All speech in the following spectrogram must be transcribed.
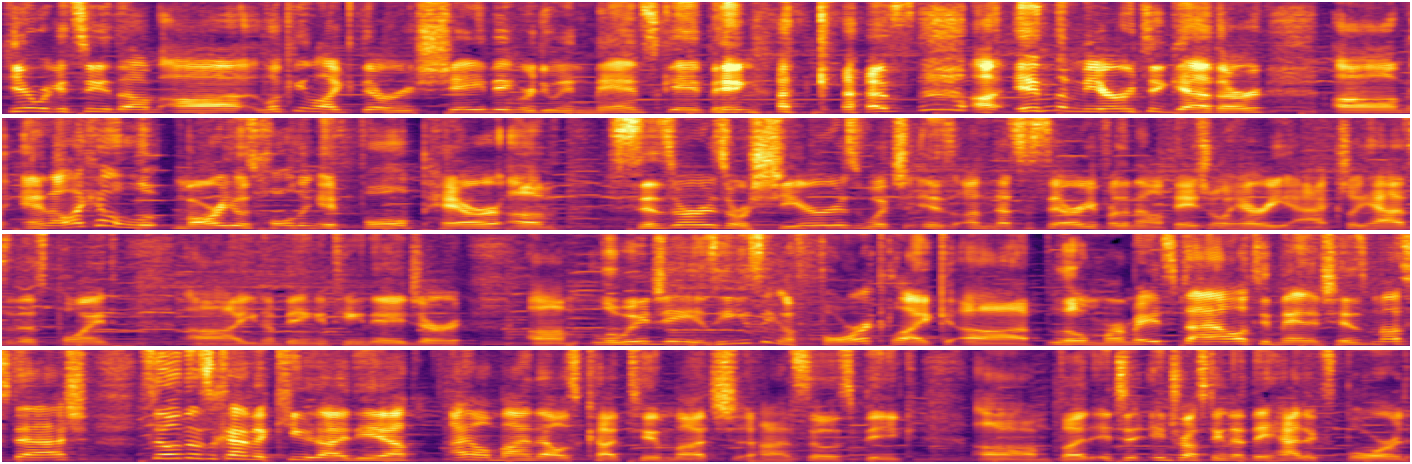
Here we can see them uh, looking like they're shaving or doing manscaping, I guess, uh, in the mirror together. Um, and I like how Mario is holding a full pair of scissors or shears, which is unnecessary for the amount of facial hair he actually has at this point, uh, you know, being a teenager. Um, Luigi, is he using a fork, like uh, Little Mermaid style, to manage his mustache? So this is kind of a cute idea. I don't mind that was cut too much, uh, so to speak. Um, but it's interesting that they had explored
